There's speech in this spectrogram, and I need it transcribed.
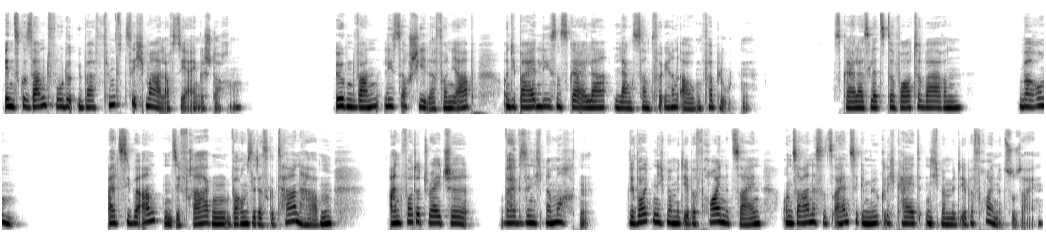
Insgesamt wurde über 50 Mal auf sie eingestochen. Irgendwann ließ auch Sheila von ihr ab und die beiden ließen Skylar langsam vor ihren Augen verbluten. Skylars letzte Worte waren Warum? Als die Beamten sie fragen, warum sie das getan haben, antwortet Rachel, weil wir sie nicht mehr mochten. Wir wollten nicht mehr mit ihr befreundet sein und sahen es als einzige Möglichkeit, nicht mehr mit ihr befreundet zu sein.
